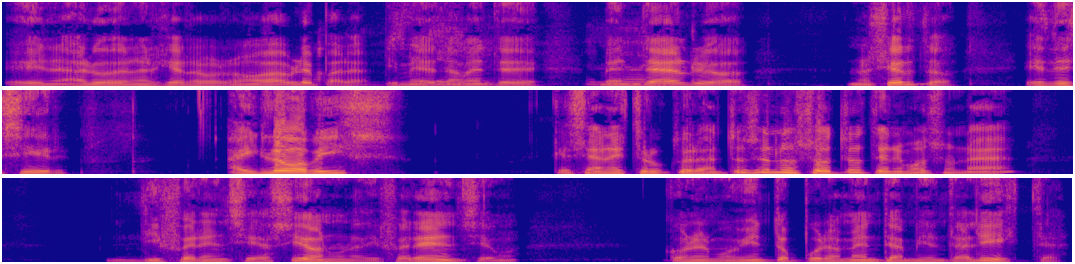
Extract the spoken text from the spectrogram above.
en algo de energía renovable para inmediatamente venderlo, ¿no es cierto? Es decir, hay lobbies que se han estructurado. Entonces nosotros tenemos una diferenciación, una diferencia con el movimiento puramente ambientalista,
